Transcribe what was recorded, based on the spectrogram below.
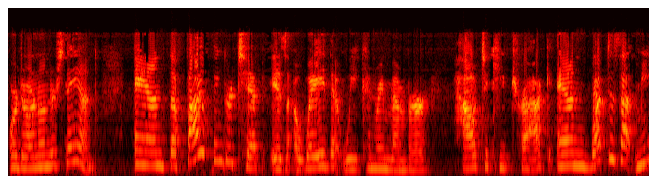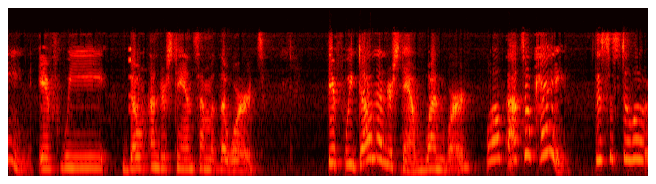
or don't understand. And the five finger tip is a way that we can remember how to keep track and what does that mean if we don't understand some of the words. If we don't understand one word, well, that's okay this is still a,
